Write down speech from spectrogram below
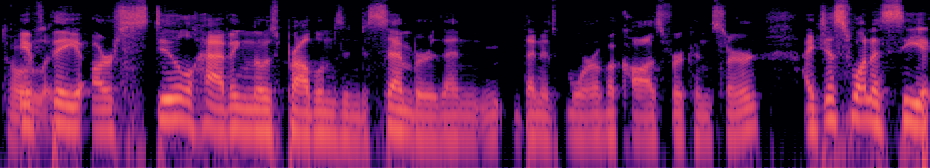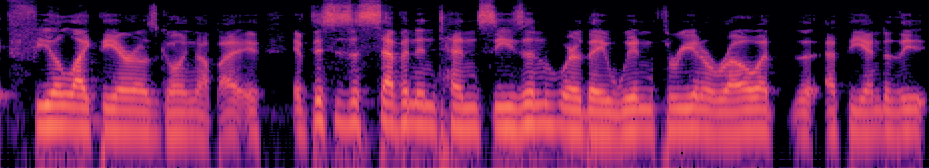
totally. if they are still having those problems in December, then then it's more of a cause for concern. I just want to see it feel like the arrow is going up. I, if this is a seven and ten season where they win three in a row at the at the end of the,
